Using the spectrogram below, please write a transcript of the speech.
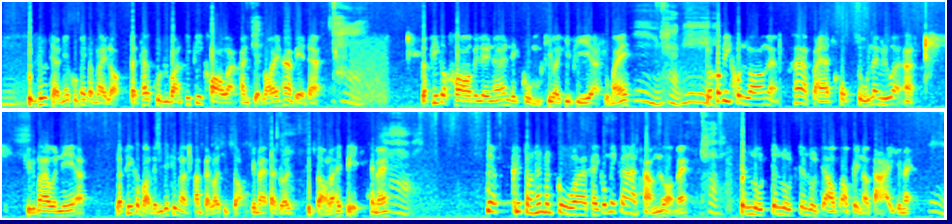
มคุณซื้อแถวเนี้ยคุณไม่กำไรหรอก แต่ถ้าคุณวันที่พี่คออะพันเจ็ดร้อยห้าเอ็ดอะ ค่ะ แล้วพี่ก็คอไปเลยนะ ในกลุ่ม QIQP อะถูกไหม อืมค่ะพี่แล้วก็มีคนลองอะห้าแปดหกศูนย์อะไรไม่รู้อะอะ ถือมาวันนี้อะแล้วพี่ก็บอกเดี๋ยวมันจะขึ้นมาพันแปดร้อยสิบสองใช่ไหมแปดร้อยสิบสองแล้วให้ปิดใช่ไหมค่ะเนี่ยคือตอนนั้นมันกลัวใครก็ไม่กล้าทำนึกออกไหมค่ะจะหลุดจะหลุดจะหลุดจะเอาเอาเป็นเอาตายใช่ไหมอืม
